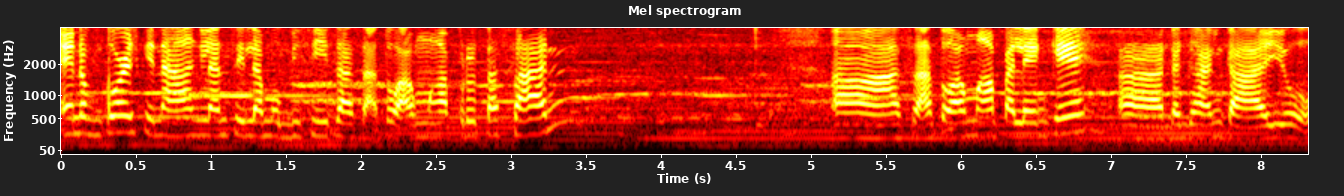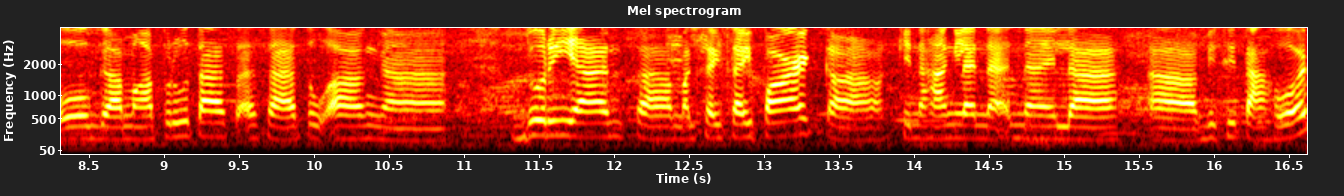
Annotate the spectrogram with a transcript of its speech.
And of course, kinahanglan sila mobisita sa ato ang mga prutasan Ah, sa ato ang mga palengke, ah, daghan kayo og ah, mga prutas ah, sa ato ang ah, durian sa Magsaysay Park, ah, kinahanglan na nila ah, bisitahon.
